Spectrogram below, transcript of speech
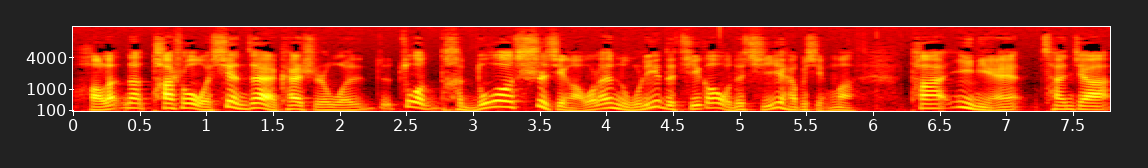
好了，那他说我现在开始我做很多事情啊，我来努力的提高我的棋艺还不行吗？他一年参加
